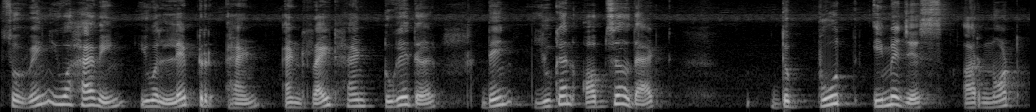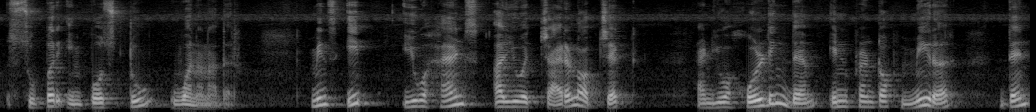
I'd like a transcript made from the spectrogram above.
So when you are having your left hand and right hand together then you can observe that the both images are not superimposed to one another. Means if your hands are your chiral object and you are holding them in front of mirror then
